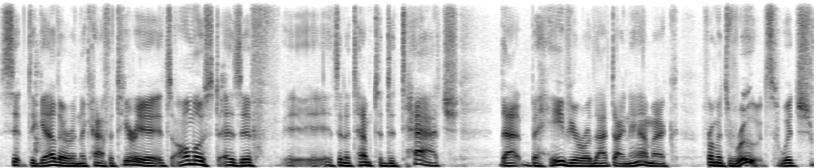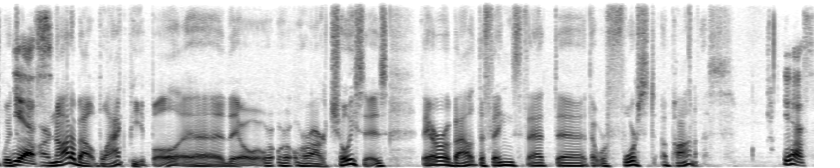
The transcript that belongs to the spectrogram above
sit together in the cafeteria? It's almost as if it's an attempt to detach that behavior or that dynamic from its roots, which which Yes. are not about black people uh, they, or, or, or our choices. They are about the things that uh, that were forced upon us. Yes.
